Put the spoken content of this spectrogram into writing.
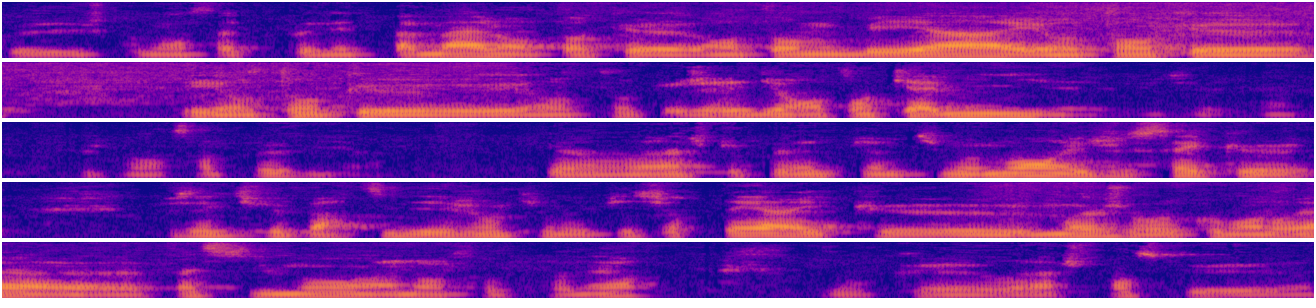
je, commence à te connaître pas mal en tant que, en tant que BA et en tant que, et en tant que, en tant que j'allais dire en tant qu'ami. Je pense un peu, mais euh, je te connais depuis un petit moment et je sais que je sais que tu fais partie des gens qui ont les pieds sur terre et que moi, je recommanderais euh, facilement à un entrepreneur donc euh, voilà, je pense que la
